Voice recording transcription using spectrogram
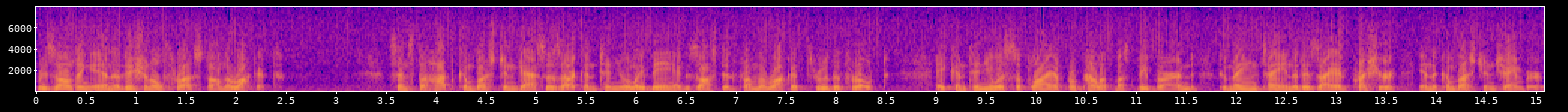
resulting in additional thrust on the rocket. Since the hot combustion gases are continually being exhausted from the rocket through the throat, a continuous supply of propellant must be burned to maintain the desired pressure in the combustion chamber.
